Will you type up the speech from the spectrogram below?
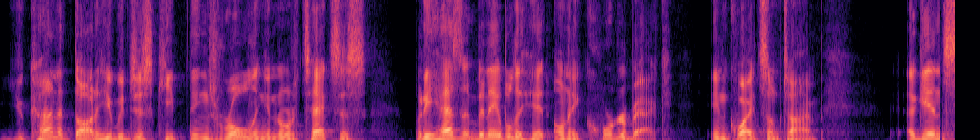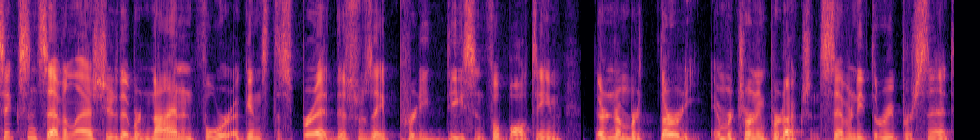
you kind of thought he would just keep things rolling in North Texas, but he hasn't been able to hit on a quarterback in quite some time. Again, six and seven last year. They were nine and four against the spread. This was a pretty decent football team. They're number 30 in returning production, 73%,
